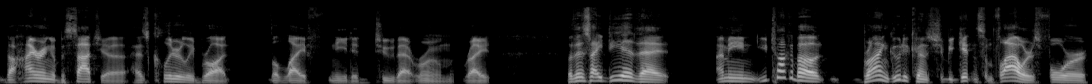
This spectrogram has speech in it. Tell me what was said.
the hiring of Bisaccia has clearly brought the life needed to that room, right? But this idea that I mean, you talk about Brian Gutekunst should be getting some flowers for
